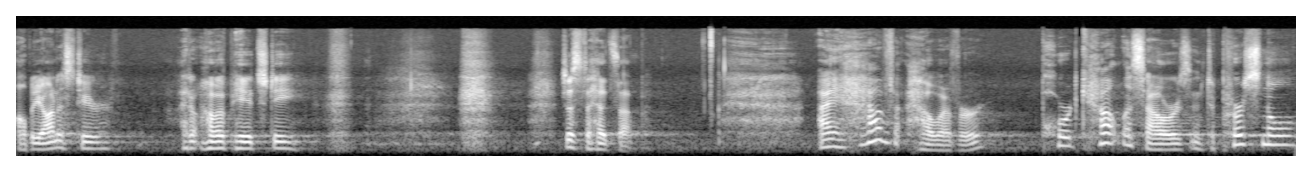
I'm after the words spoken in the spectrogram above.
I'll be honest here, I don't have a PhD. Just a heads up. I have, however, poured countless hours into personal,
